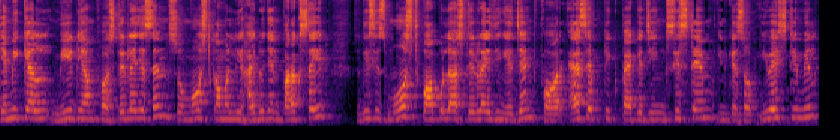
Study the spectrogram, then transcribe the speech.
chemical medium for sterilization. So most commonly hydrogen peroxide. So this is most popular sterilizing agent for aseptic packaging system in case of UHT milk.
